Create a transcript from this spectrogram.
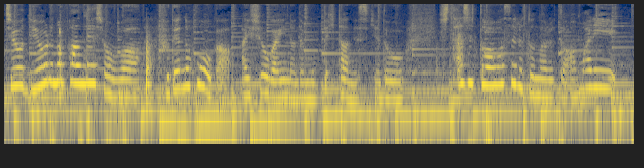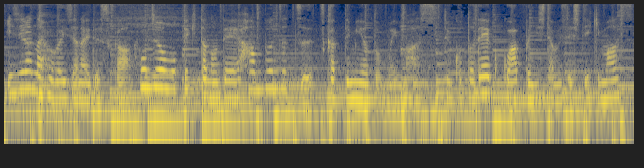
一応ディオールのファンデーションは筆の方が相性がいいので持ってきたんですけど下地と合わせるとなるとあまりいじらない方がいいじゃないですか。スポンジを持ってきたので半分ずつ使ってみようと思います。ということでここアップにしてお見せしていきます。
